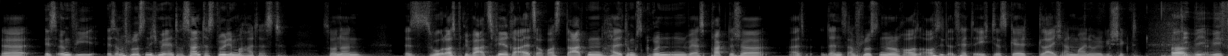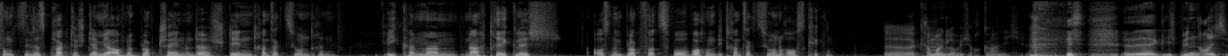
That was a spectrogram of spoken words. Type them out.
äh, ist irgendwie, ist am Schluss nicht mehr interessant, dass du den mal hattest. Sondern es sowohl aus Privatsphäre als auch aus Datenhaltungsgründen wäre es praktischer, als wenn es am Schluss nur noch aus, aussieht, als hätte ich das Geld gleich an Manuel geschickt. Aber wie, wie funktioniert das praktisch? Die haben ja auch eine Blockchain und da stehen Transaktionen drin. Wie kann man nachträglich aus einem Block vor zwei Wochen die Transaktion rauskicken? Äh, kann man, glaube ich, auch gar nicht. ich, äh, ich bin auch nicht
